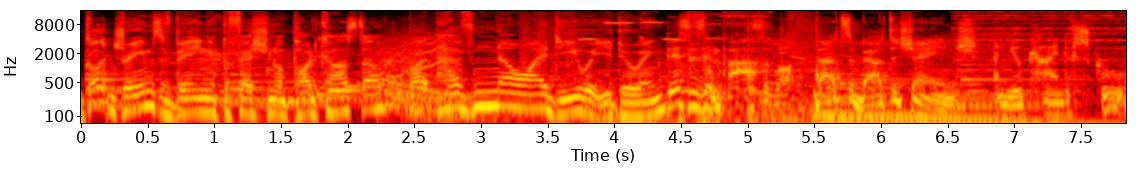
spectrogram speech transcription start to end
Got dreams of being a professional podcaster, but have no idea what you're doing? This is impossible. That's about to change. A new kind of school.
